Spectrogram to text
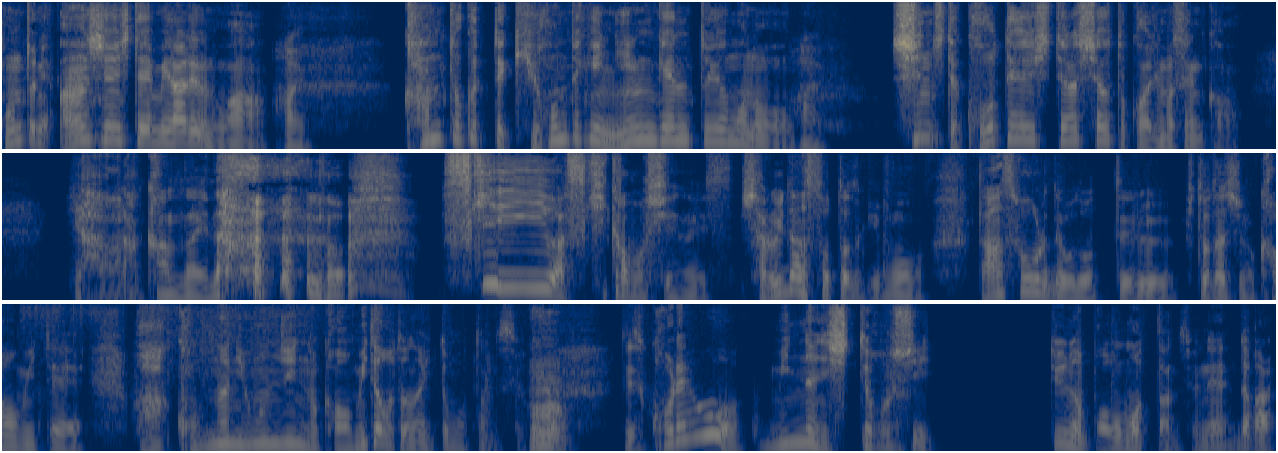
本当に安心して見られるのははい。監督って基本的に人間というものをはい。信じて肯定してらっしゃるとこありませんか？いや、わかんないな。あの、好きは好きかもしれないです。シャルイダンス撮った時も、ダンスホールで踊ってる人たちの顔を見て、わあ、こんな日本人の顔見たことないって思ったんですよ。うん。で、これをみんなに知ってほしいっっていうのをやっぱ思ったんですよね。だから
